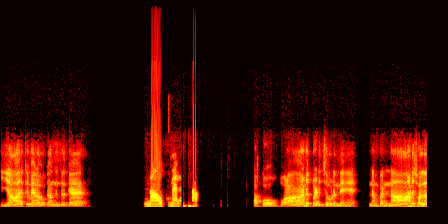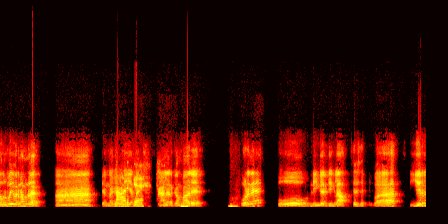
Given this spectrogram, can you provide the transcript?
யாருக்கு மேல உட்கார்ந்துட்டு இருக்கார் அப்போ வான்னு படிச்ச உடனே நம்ம நான்னு சொல்ல வரும்போது இவர் என்ன பண்ணுவார்? ஆஹ் ஆஹ் என்ன நான் மேல இருக்கேன் பாரு. உடனே ஓ நீங்க இருக்கீங்களா? சரி சரி. வ இர்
